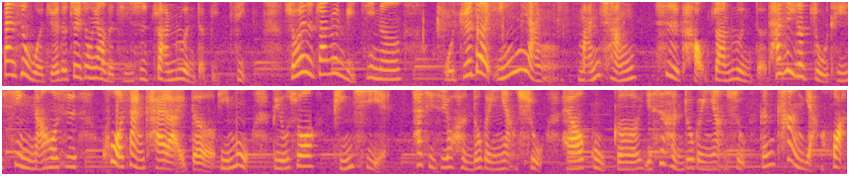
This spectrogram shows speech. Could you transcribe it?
但是我觉得最重要的其实是专论的笔记。所谓的专论笔记呢，我觉得营养蛮长。是考专论的，它是一个主题性，然后是扩散开来的题目。比如说贫血，它其实有很多个营养素，还有骨骼也是很多个营养素，跟抗氧化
